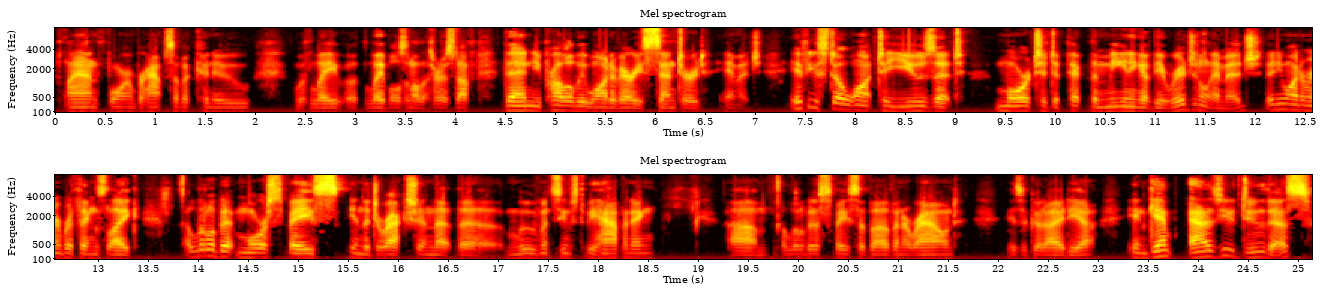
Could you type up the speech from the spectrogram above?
plan form, perhaps of a canoe with, with labels and all that sort of stuff. Then you probably want a very centered image. If you still want to use it more to depict the meaning of the original image, then you want to remember things like a little bit more space in the direction that the movement seems to be happening. Um, a little bit of space above and around is a good idea. In GIMP, as you do this,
